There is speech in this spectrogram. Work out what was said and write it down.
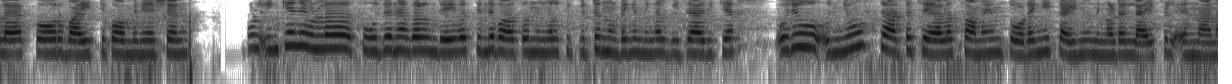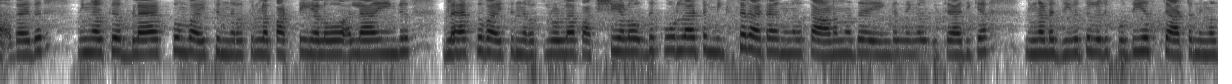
Black or white combination. അപ്പോൾ ഇങ്ങനെയുള്ള സൂചനകൾ ദൈവത്തിന്റെ ഭാഗത്ത് നിങ്ങൾക്ക് കിട്ടുന്നുണ്ടെങ്കിൽ നിങ്ങൾ വിചാരിക്കുക ഒരു ന്യൂ സ്റ്റാർട്ട് ചെയ്യാനുള്ള സമയം തുടങ്ങിക്കഴിഞ്ഞു നിങ്ങളുടെ ലൈഫിൽ എന്നാണ്. അതായത് നിങ്ങൾക്ക് ബ്ലാക്കും വൈറ്റ് നിറത്തിലുള്ള പട്ടികളോ അല്ലെങ്കിൽ ബ്ലാക്ക് വൈറ്റ് നിറത്തിലുള്ള പക്ഷികളോ ഇത് കൂടുതലായിട്ട് മിക്സഡ് ആയിട്ടാണ് നിങ്ങൾ കാണുന്നത് എങ്കിൽ നിങ്ങൾ വിചാരിക്കുക നിങ്ങളുടെ ജീവിതത്തിൽ ഒരു പുതിയ സ്റ്റാർട്ട് നിങ്ങൾ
